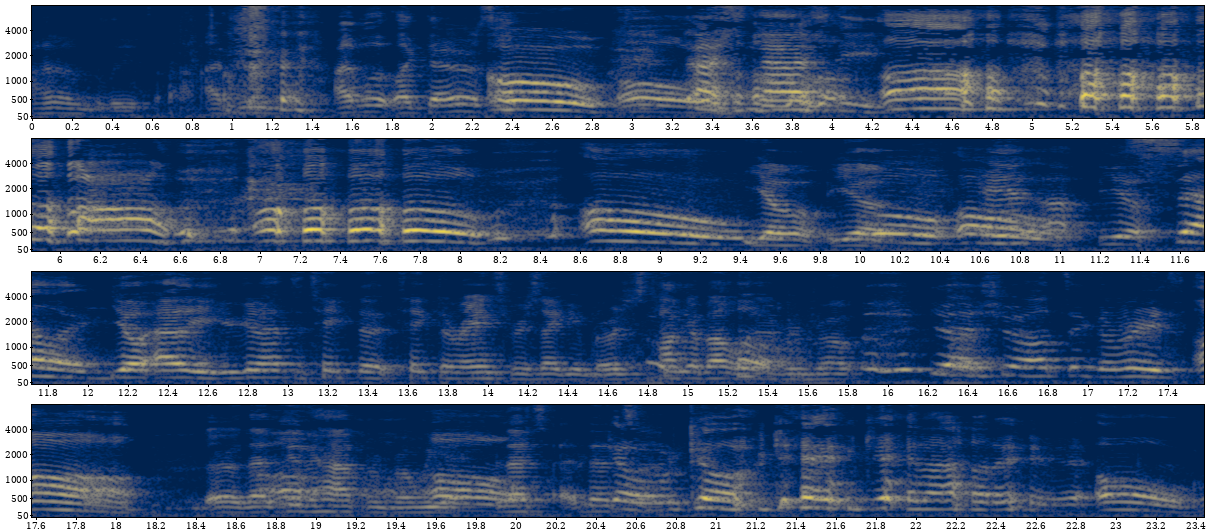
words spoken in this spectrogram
I don't believe that. I believe, I believe like there is. Like, Oh, oh, that's nasty. Oh. oh, oh, oh, Oh, yo, yo, oh, oh, And, uh, yo. selling. yo, Ellie, you're gonna have to take the take the reins for a second, bro. Just talk about whatever, bro. Yeah, sure, I'll take the reins. Oh. There, that didn't happen, bro. We, oh, that's that's go, uh, go, get, get out of here. Oh,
